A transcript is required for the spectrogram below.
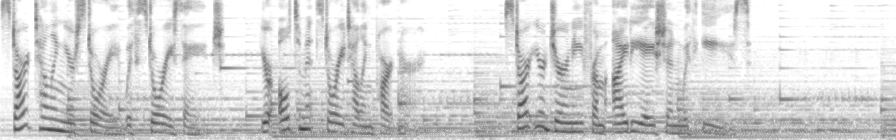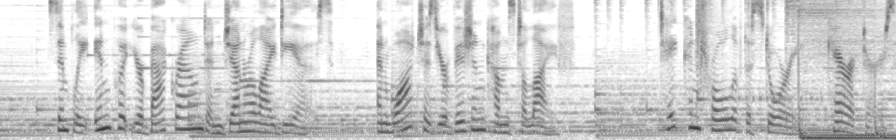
Start telling your story with StorySage, your ultimate storytelling partner. Start your journey from ideation with ease. Simply input your background and general ideas, and watch as your vision comes to life. Take control of the story, characters,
